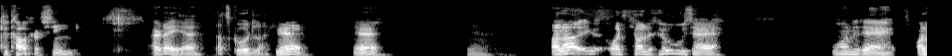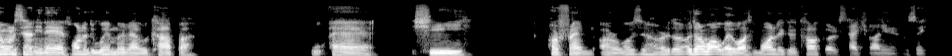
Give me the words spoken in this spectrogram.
Kilcock are senior. Are they? Yeah, that's good. Like yeah, yeah. Yeah. I know what you call it. Who was uh, one of the? I don't want to say any names. One of the women at Kappa. Uh, she, her friend, or was it her? I don't know what way it was. One of the cockers text her anyway. It was like,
